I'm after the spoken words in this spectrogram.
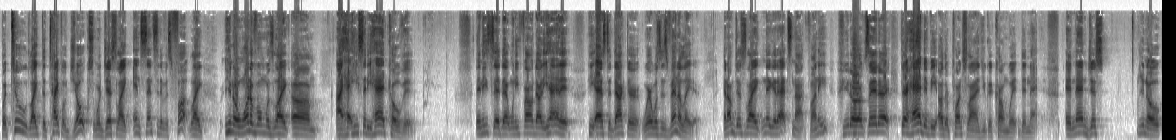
But two, like the type of jokes were just like insensitive as fuck. Like, you know, one of them was like, um, I had, he said he had COVID. And he said that when he found out he had it, he asked the doctor, where was his ventilator? And I'm just like, nigga, that's not funny. You know what I'm saying? There, there had to be other punchlines you could come with than that. And then just, you know,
